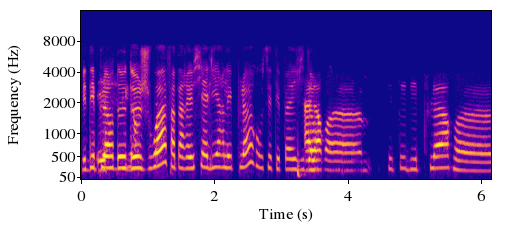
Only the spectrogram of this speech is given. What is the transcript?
Mais des pleurs de, joie, enfin, t'as réussi à lire les pleurs ou c'était pas évident? Alors, euh, c'était des pleurs euh,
